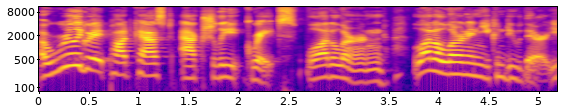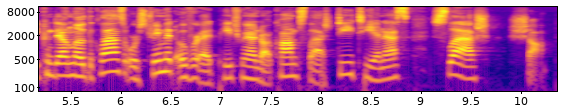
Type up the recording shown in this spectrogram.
a really great podcast actually great a lot of learn a lot of learning you can do there you can download the class or stream it over at patreon.com slash dtns slash shop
